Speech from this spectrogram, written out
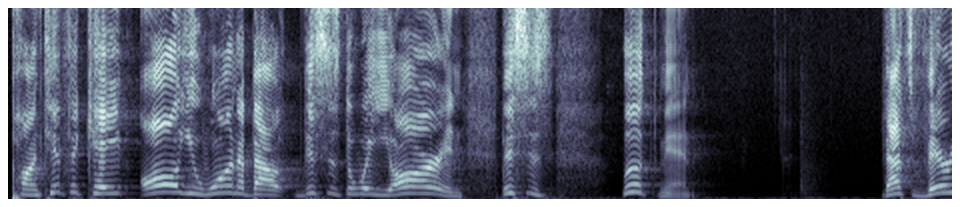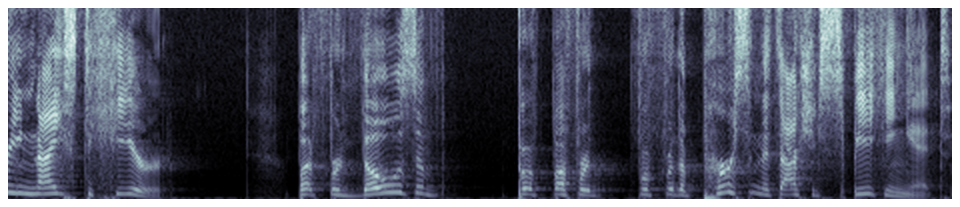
pontificate all you want about this is the way you are and this is, look, man, that's very nice to hear. but for those of but, but for, for for the person that's actually speaking it,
